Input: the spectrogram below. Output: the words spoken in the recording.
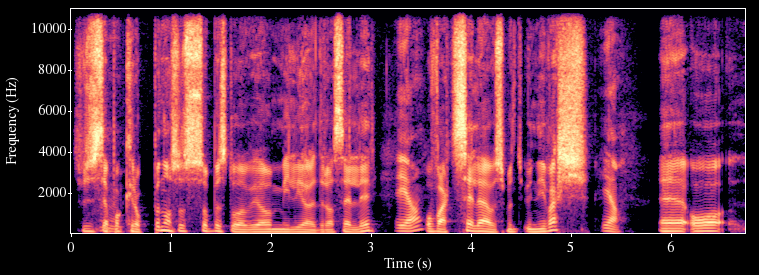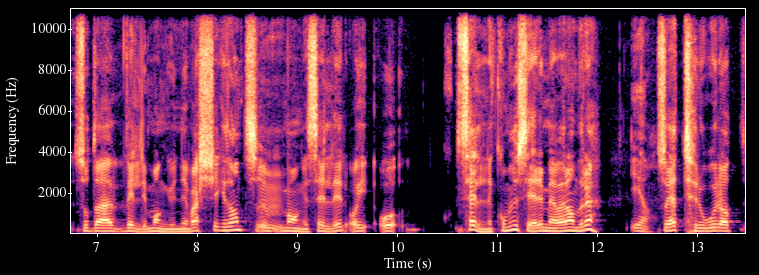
Så hvis du ser på kroppen, så består vi av milliarder av celler. Ja. Og hvert celle er jo som et univers. Ja. Eh, og, så det er veldig mange univers? Så mange celler. Og, og cellene kommuniserer med hverandre. Ja. Så jeg tror at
